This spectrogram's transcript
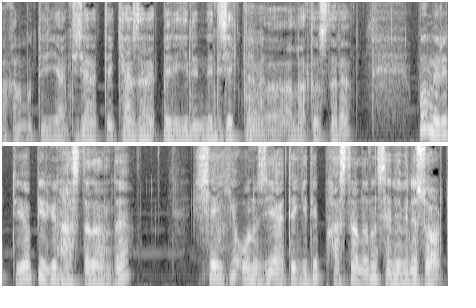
Bakalım bu yani ticarette kar zarar ilgili ne diyecek bu Evet. e, Allah dostları. Bu mürit diyor bir gün hastalandı. Şeyhi onu ziyarete gidip hastalığının sebebini sordu.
